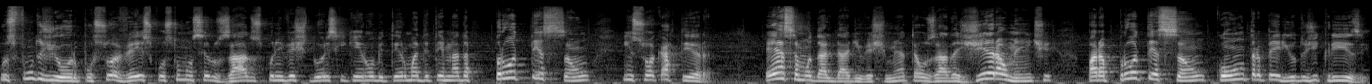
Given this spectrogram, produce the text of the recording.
Os fundos de ouro, por sua vez, costumam ser usados por investidores que queiram obter uma determinada proteção em sua carteira. Essa modalidade de investimento é usada geralmente para proteção contra períodos de crise.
